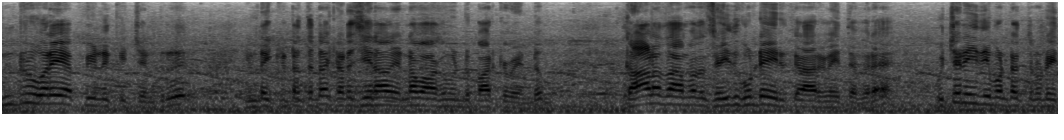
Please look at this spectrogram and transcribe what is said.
இன்று வரை அப்பீலுக்கு சென்று இன்றைக்கு கிட்டத்தட்ட கடைசி நாள் என்னவாகும் என்று பார்க்க வேண்டும். காலதாமதம் செய்து கொண்டே இருக்கிறார்களே தவிர உச்சநீதிமன்றத்தினுடைய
